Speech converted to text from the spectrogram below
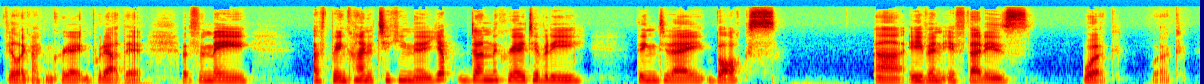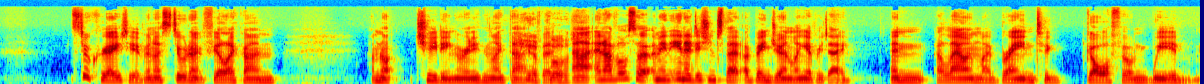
feel like I can create and put out there. But for me, I've been kind of ticking the yep, done the creativity thing today box, uh, even if that is work, work. It's still creative, and I still don't feel like I'm, I'm not cheating or anything like that. Yeah, of but, course. Uh, and I've also, I mean, in addition to that, I've been journaling every day and allowing my brain to go off on weird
